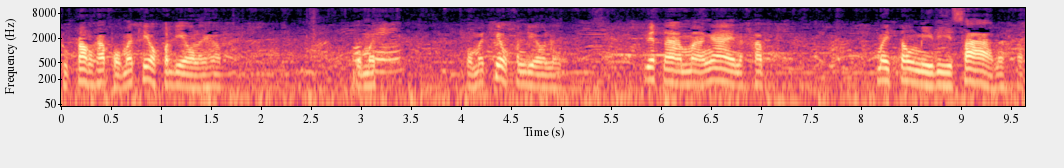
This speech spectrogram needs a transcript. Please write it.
ถูกต้องครับ ผมมาเที่ยวคนเดียวเลยครับผโอมมาเคผมมาเที่ยวคนเดียวเลย เวียดนามมาง่ายนะครับ ไม่ต้องมีวีซ่านะครับ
